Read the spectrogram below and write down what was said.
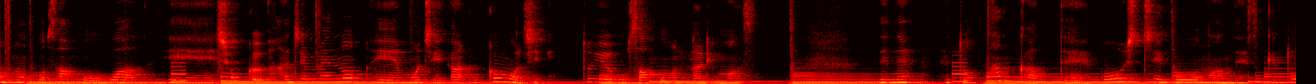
今日のお作法は、えー、初はじめの、えー、文字が6文字というお作法になります。でね、えっと、短歌って五七五なんですけど、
